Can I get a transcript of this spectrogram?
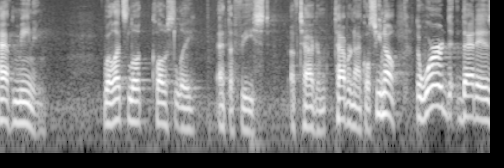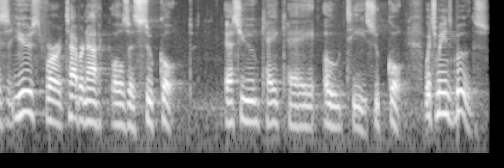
have meaning? Well, let's look closely at the Feast of Tabernacles. You know, the word that is used for tabernacles is Sukkot, S U K K O T, Sukkot, which means booths.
